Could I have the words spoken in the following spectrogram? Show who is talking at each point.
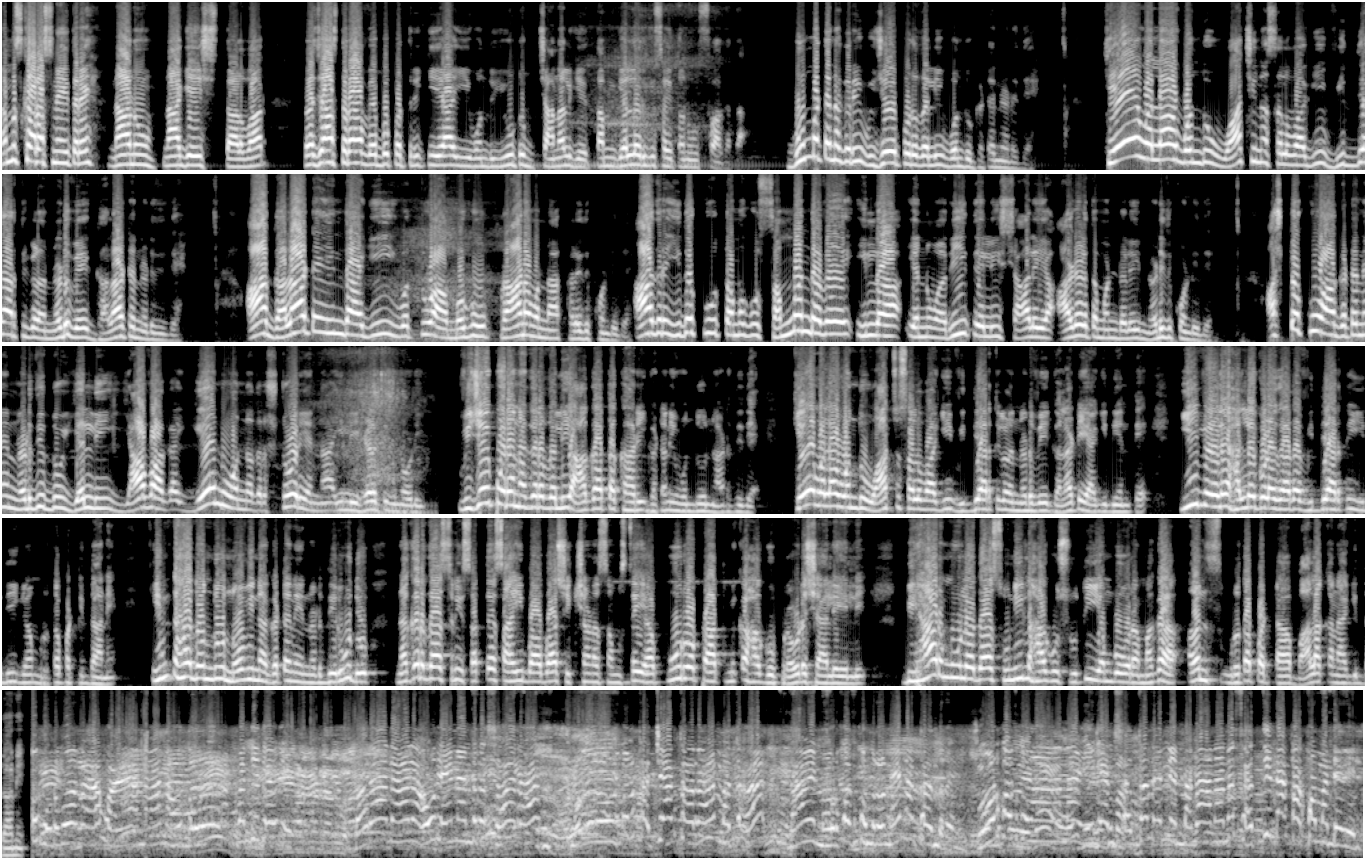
Speaker 1: ನಮಸ್ಕಾರ ಸ್ನೇಹಿತರೆ, ನಾನು ನಾಗೇಶ್ ತಾಳ್ವಾರ್. ಪ್ರಜಾಸ್ತ್ರ ವೆಬ್ ಪತ್ರಿಕೆಯ ಈ ಒಂದು ಯೂಟ್ಯೂಬ್ ಚಾನಲ್ಗೆ ತಮ್ಗೆಲ್ಲರಿಗೂ ಸಹಿತನೂ ಸ್ವಾಗತ. ಗುಮ್ಮಟನಗರಿ ವಿಜಯಪುರದಲ್ಲಿ ಒಂದು ಘಟನೆ ನಡೆದಿದೆ. ಕೇವಲ ಒಂದು ವಾಚಿನ ಸಲುವಾಗಿ ವಿದ್ಯಾರ್ಥಿಗಳ ನಡುವೆ ಗಲಾಟೆ ನಡೆದಿದೆ. ಆ ಗಲಾಟೆಯಿಂದಾಗಿ ಇವತ್ತು ಆ ಮಗು ಪ್ರಾಣವನ್ನ ಕಳೆದುಕೊಂಡಿದೆ. ಆದರೆ ಇದಕ್ಕೂ ತಮಗೂ ಸಂಬಂಧವೇ ಇಲ್ಲ ಎನ್ನುವ ರೀತಿಯಲ್ಲಿ ಶಾಲೆಯ ಆಡಳಿತ ಮಂಡಳಿ ನಡೆದುಕೊಂಡಿದೆ. ಅಷ್ಟಕ್ಕೂ ಆ ಘಟನೆ ನಡೆದಿದ್ದು ಎಲ್ಲಿ, ಯಾವಾಗ, ಏನು ಅನ್ನೋದರ ಸ್ಟೋರಿಯನ್ನ ಇಲ್ಲಿ ಹೇಳ್ತೀವಿ ನೋಡಿ. ವಿಜಯಪುರ ನಗರದಲ್ಲಿ ಆಘಾತಕಾರಿ ಘಟನೆ ಒಂದು ನಡೆದಿದೆ. ಕೇವಲ ಒಂದು ವಾಚ್ ಸಲುವಾಗಿ ವಿದ್ಯಾರ್ಥಿಗಳ ನಡುವೆ ಗಲಾಟೆಯಾಗಿದೆಯಂತೆ. ಈ ವೇಳೆ ಹಲ್ಲೆಗೊಳಗಾದ ವಿದ್ಯಾರ್ಥಿ ಇದೀಗ ಮೃತಪಟ್ಟಿದ್ದಾನೆ. ಇಂತಹದೊಂದು ನೋವಿನ ಘಟನೆ ನಡೆದಿರುವುದು ನಗರದ ಶ್ರೀ ಸತ್ಯಸಾಯಿ ಬಾಬಾ ಶಿಕ್ಷಣ ಸಂಸ್ಥೆಯ ಪೂರ್ವ ಪ್ರಾಥಮಿಕ ಹಾಗೂ ಪ್ರೌಢಶಾಲೆಯಲ್ಲಿ. ಬಿಹಾರ್ ಮೂಲದ ಸುನೀಲ್ ಹಾಗೂ ಶ್ರುತಿ ಎಂಬುವರ ಮಗ ಅನ್ಸ್ ಮೃತಪಟ್ಟ ಬಾಲಕನಾಗಿದ್ದಾನೆ
Speaker 2: ಹುಡುಗರ ಹೊಳ್ಯಾನ ನಾವು ಬಂದಿದ್ದೇವ್ರಿ ಬರಾನ ಅವ್ರ ಏನಂದ್ರ ಸರ್ ಹಚ್ಚಾಡ್ತಾರ ಮತ್ತ ನಾವೇ ನೋಡ್ಕೊತ ಕುಂದ್ರು ಏನಂತಂದ್ರ ನೋಡ್ಕೊತ ಈಗೇನ್ ಸತ್ತದ ನಿನ್ ಮಗ ಅನ್ನ ಸತ್ತಿನ ಕರ್ಕೊಂಡ್ ಬಂದೇವಿ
